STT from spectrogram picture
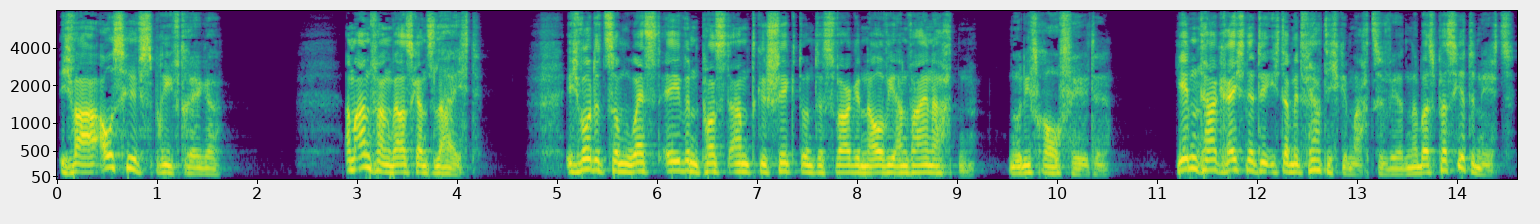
Ich war Aushilfsbriefträger. Am Anfang war es ganz leicht. Ich wurde zum West Avon Postamt geschickt und es war genau wie an Weihnachten. Nur die Frau fehlte. Jeden Tag rechnete ich damit fertig gemacht zu werden, aber es passierte nichts.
